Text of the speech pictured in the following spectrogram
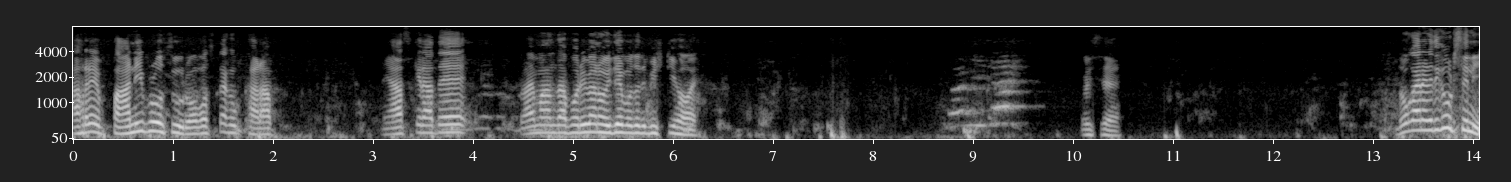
আরে পানি প্রচুর অবস্থা খুব খারাপ আজকে রাতে প্রায় মান্দা পরিমাণ হয়ে যাব যদি বৃষ্টি হয়। হইছে দোকানের দিকে উঠছে নি?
